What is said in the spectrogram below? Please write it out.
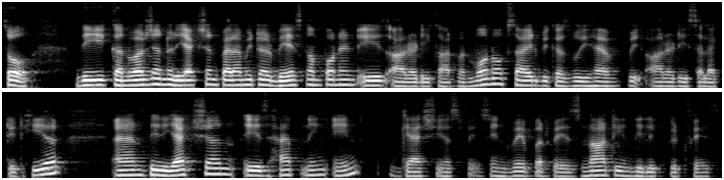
So the conversion reaction parameter base component is already carbon monoxide because we have we already selected here. And the reaction is happening in gaseous phase in vapor phase not in the liquid phase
